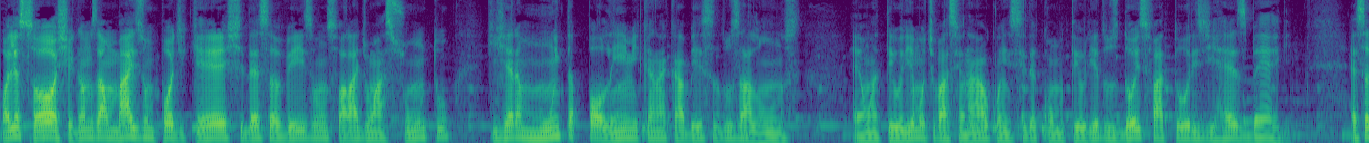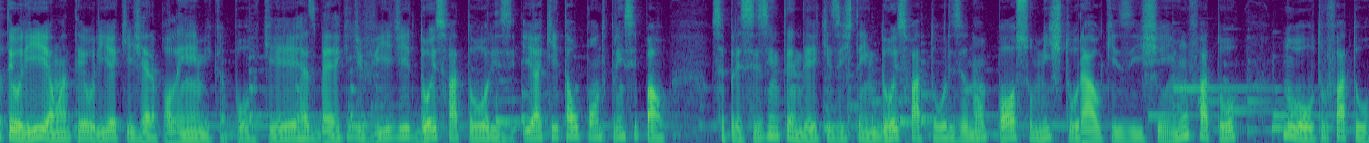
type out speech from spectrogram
Olha só, chegamos a mais um podcast. Dessa vez vamos falar de um assunto que gera muita polêmica na cabeça dos alunos. É uma teoria motivacional conhecida como teoria dos dois fatores de Herzberg. Essa teoria é uma teoria que gera polêmica porque Herzberg divide dois fatores e aqui está o ponto principal. Você precisa entender que existem dois fatores. Eu não posso misturar o que existe em um fator no outro fator,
